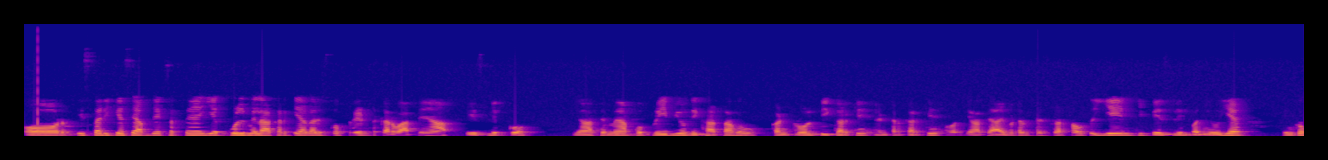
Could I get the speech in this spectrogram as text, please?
और इस तरीके से आप देख सकते हैं, ये कुल मिलाकर के अगर इसको प्रिंट करवाते हैं आप पे स्लिप को, यहाँ से मैं आपको प्रीव्यू दिखाता हूँ कंट्रोल पी करके एंटर करके, और यहाँ से आई बटन प्रेस करता हूँ तो ये इनकी पे स्लिप बनी हुई है। इनको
